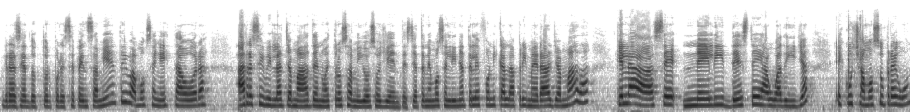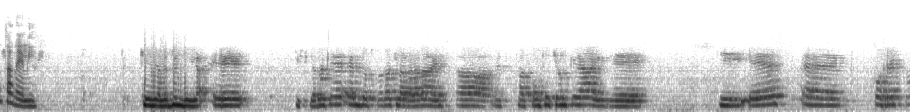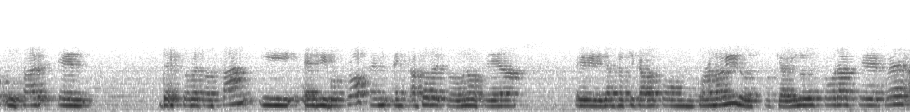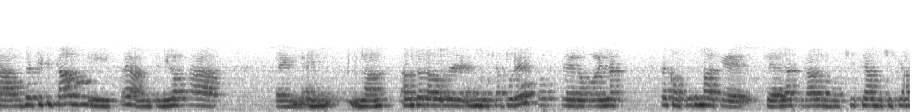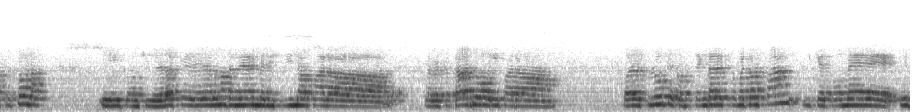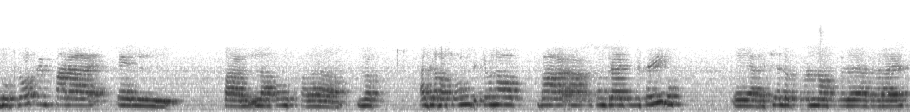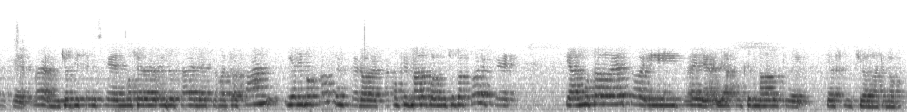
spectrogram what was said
Gracias, doctor, por ese pensamiento y vamos en esta hora a recibir las llamadas de nuestros amigos oyentes. Ya tenemos en línea telefónica la primera llamada que la hace Nelly desde Aguadilla. Escuchamos su pregunta, Nelly. Sí, Dios les bendiga. Eh, quisiera que el doctor aclarara esta, esta confusión que hay de si es eh, correcto usar el dextromethorphan y el ibuprofen en caso de que uno sea eh, diagnosticado con coronavirus, porque hay una doctora que pues, ha certificado y pues, han tenido hasta en, han, tratado de denunciar por eso, pero ella se confirma que, que haya curado muchísimas, muchísimas personas y considera que debe uno tener medicina para, rescatarlo y para, para el flu que contenga dextrometorfan y que tome ibuprofen para el para la, para la inflamación que uno va a contraer con ese virus eh, a ver si el doctor nos puede aclarar esto, que muchos dicen que no se debe usar el dextromethorphan y el ibuprofen, pero está confirmado por muchos doctores que, que han usado eso y, eh, ha confirmado que, que, funciona, que no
